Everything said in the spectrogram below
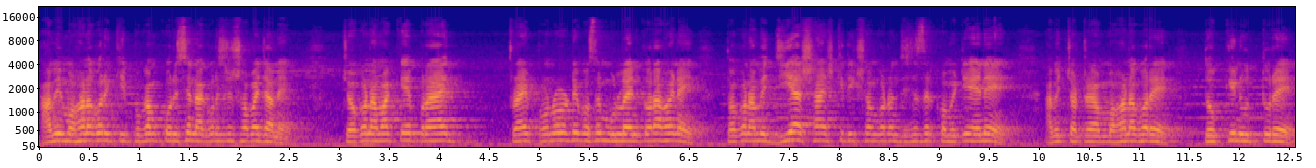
আমি মহানগরে কী প্রোগ্রাম করেছি, না করেছি সবাই জানে। যখন আমাকে প্রায় প্রায় পনেরোটি বছর মূল্যায়ন করা হয় নাই, তখন আমি জিয়া সাংস্কৃতিক সংগঠন জিসেসের কমিটি এনে আমি চট্টগ্রাম মহানগরে দক্ষিণ উত্তরে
